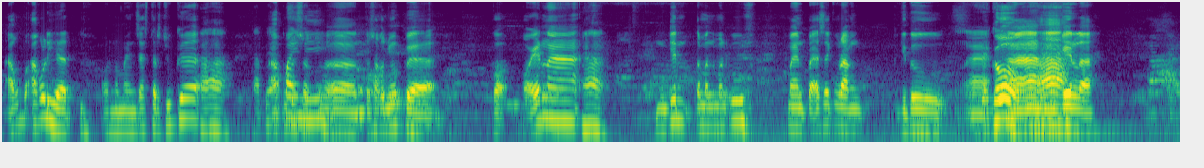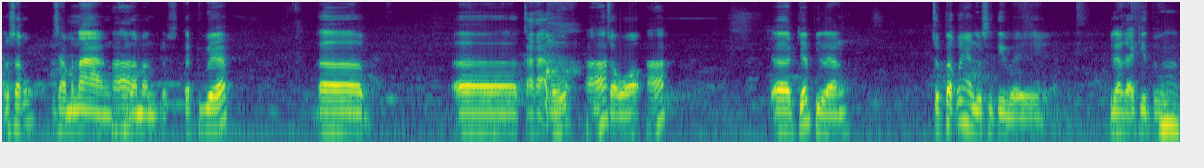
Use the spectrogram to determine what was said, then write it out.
aku aku lihat oh Manchester juga Ah, tapi aku apa terus, ini? eh, terus aku nyoba kok kok enak Ah, mungkin teman-temanku main PS kurang begitu nah, Jago. nah, Nah. mungkin lah terus aku bisa menang Ah. pertama terus kedua eh eh, kakakku Ah. cowok ah, eh, dia bilang coba aku nyanggo City wae bilang kayak gitu Hmm.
